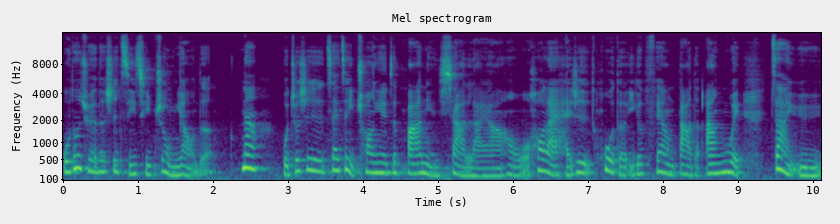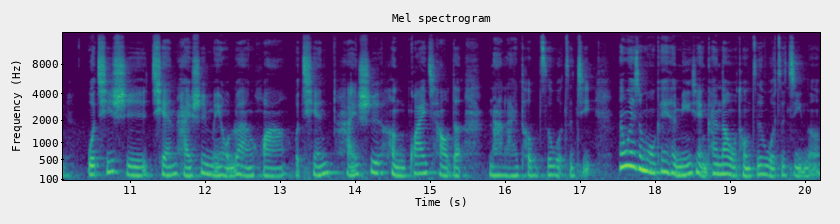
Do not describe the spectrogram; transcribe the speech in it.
我都觉得是极其重要的。那我就是在自己创业这八年下来啊，哈，我后来还是获得一个非常大的安慰，在于我其实钱还是没有乱花，我钱还是很乖巧的拿来投资我自己。那为什么我可以很明显看到我投资我自己呢？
